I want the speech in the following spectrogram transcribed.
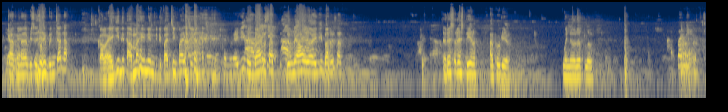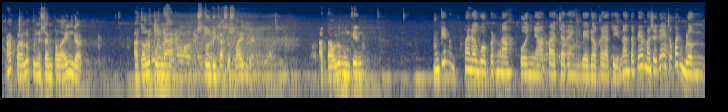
karena bisa jadi bencana. kalau Egi ditambahin ini dipancing-pancing Egi mau bangsat demi Allah Egi bangsat. Terus terus deal apa deal? Menurut lu Apa nih? apa? Lu punya sampel lain nggak? Atau lu punya studi kasus lain nggak? Atau lu mungkin Mungkin karena gue pernah punya pacar yang beda keyakinan, tapi ya maksudnya itu kan belum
